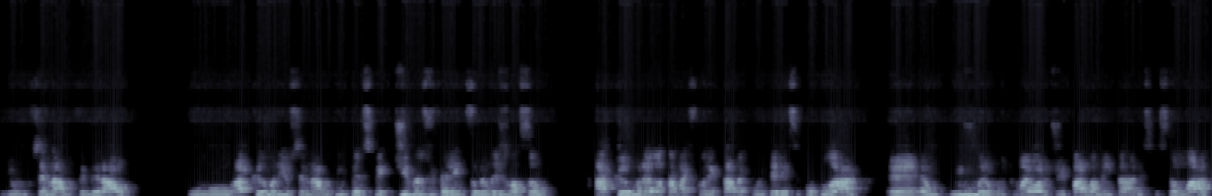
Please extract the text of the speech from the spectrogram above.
e um Senado Federal, o, a Câmara e o Senado têm perspectivas diferentes sobre a legislação. A Câmara está mais conectada com o interesse popular, é, é, um número muito maior de parlamentares que estão lá,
